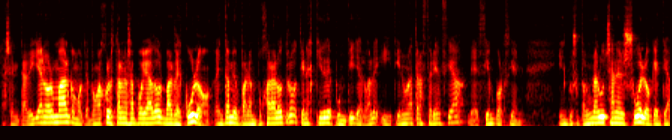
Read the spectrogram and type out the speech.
la sentadilla normal, como te pongas con los talones apoyados, vas de culo. En cambio, para empujar al otro tienes que ir de puntillas, ¿vale? Y tiene una transferencia del 100%. Incluso para una lucha en el suelo, que te,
